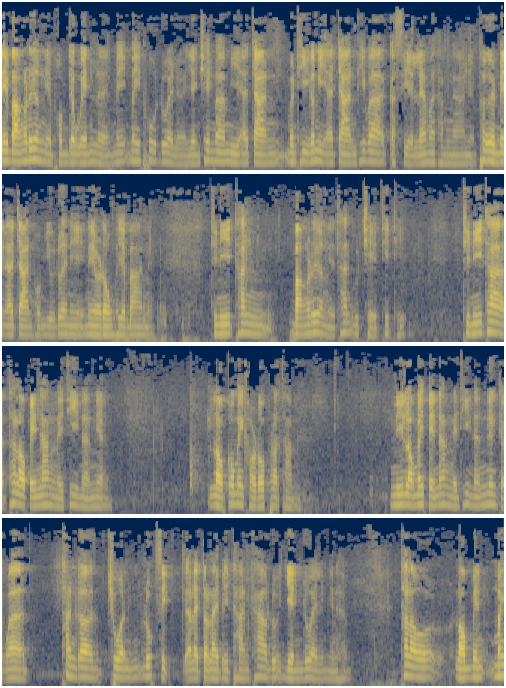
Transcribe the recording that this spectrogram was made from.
ในบางเรื่องเนี่ย ผมจะเว้นเลย ไม่ไม่พูดด้วยเลย อย่างเช่นว่ามีอาจารย์บางทีก็มีอาจารย์ที่ว่าเกษียณแล้วมาทำงานเนี่ยเพิ่นเป็นอาจารย์ผมอยู่ด้วยในในโรงพยาบาลเนี่ย ทีนี้ท่านบางเรื่องเนี่ยท่านอุเฉททิฏฐิ ทีนี้ถ้าถ้าเราไปนั่งในที่นั้นเนี่ย เราก็ไม่เคารพพระธรรม นี้เราไม่ไปนั่งในที่นั้น เนื่องจากว่าท่านก็ชวนลูกศิษย์อะไรต่ออะไรไปทานข้าวด้วยเย็นด้วยอะไรเงี้ยนะครับ ถ้าเราเราเป็นไม่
